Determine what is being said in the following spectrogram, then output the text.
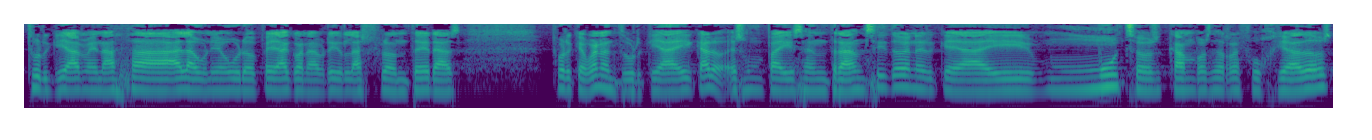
Turquía amenaza a la Unión Europea con abrir las fronteras. Porque bueno, en Turquía hay, claro, es un país en tránsito en el que hay muchos campos de refugiados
